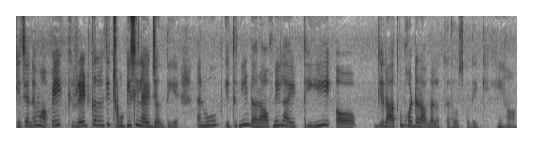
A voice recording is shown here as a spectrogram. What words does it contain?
किचन है, वहाँ पे एक रेड कलर की छोटी सी लाइट जलती है। एंड वो इतनी डरावनी लाइट थी कि रात को बहुत डरावना लगता था उसको देख के कि हाँ।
